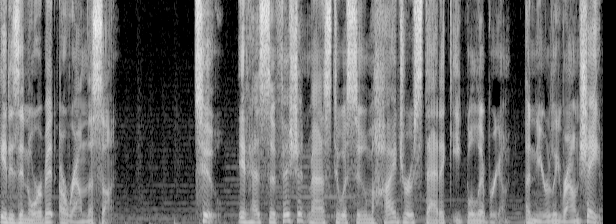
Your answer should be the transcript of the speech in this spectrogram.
It is in orbit around the Sun. 2. It has sufficient mass to assume hydrostatic equilibrium, a nearly round shape.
